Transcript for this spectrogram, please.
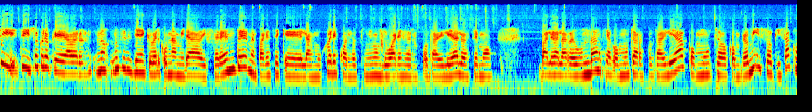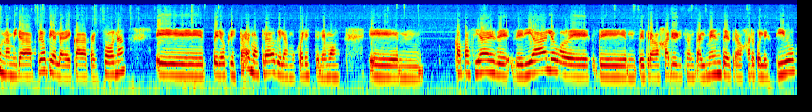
Sí, sí, yo creo que, a ver, no, no sé si tiene que ver con una mirada diferente. Me parece que las mujeres cuando asumimos lugares de responsabilidad lo hacemos, valga la redundancia, con mucha responsabilidad, con mucho compromiso, quizás con una mirada propia, la de cada persona, eh, pero que está demostrado que las mujeres tenemos... Eh, capacidades de, de diálogo, de, de, de trabajar horizontalmente, de trabajar colectivo,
